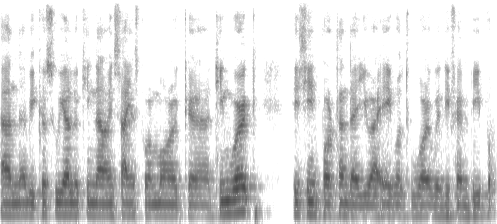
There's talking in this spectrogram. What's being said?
And because we are looking now in science for more uh, teamwork, it's important that you are able to work with different people.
